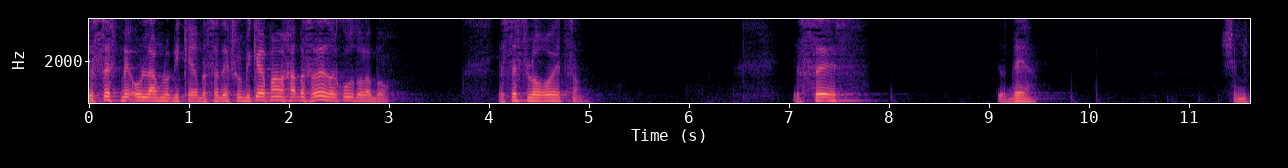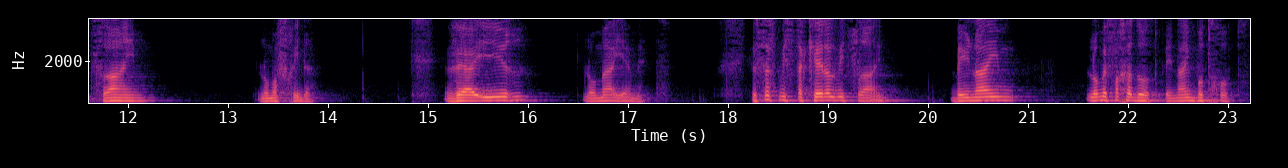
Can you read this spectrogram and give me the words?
יוסף מעולם לא ביקר בשדה. כשהוא ביקר פעם אחת בשדה, זרקו אותו לבור. יוסף לא רואה צאן. יוסף יודע שמצרים לא מפחידה, והעיר לא מאיימת. יוסף מסתכל על מצרים בעיניים לא מפחדות, בעיניים בוטחות.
